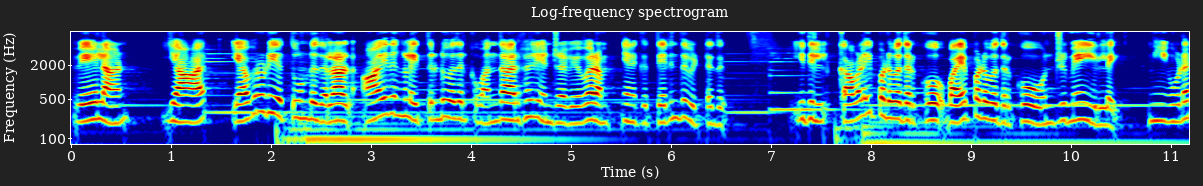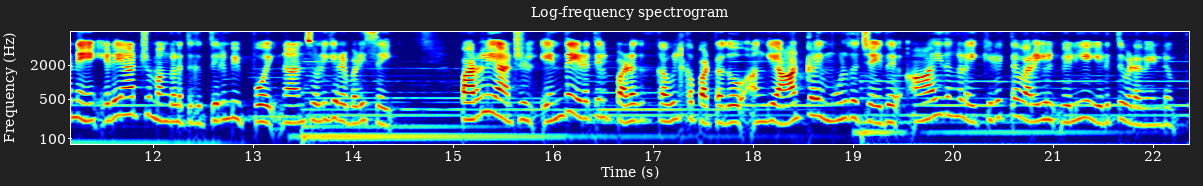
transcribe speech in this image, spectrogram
வேளாண் யார் எவருடைய தூண்டுதலால் ஆயுதங்களை திருடுவதற்கு வந்தார்கள் என்ற விவரம் எனக்கு தெரிந்துவிட்டது. இதில் கவலைப்படுவதற்கோ பயப்படுவதற்கோ ஒன்றுமே இல்லை. நீ உடனே இடையாற்று மங்கலத்துக்கு திரும்பி போய் நான் சொல்கிறபடி செய். பரளியாற்றில் எந்த இடத்தில் படகு கவிழ்க்கப்பட்டதோ அங்கே ஆட்களை மூழ்கச் செய்து ஆயுதங்களை கிடைத்த வரையில் வெளியே எடுத்து விட வேண்டும்.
